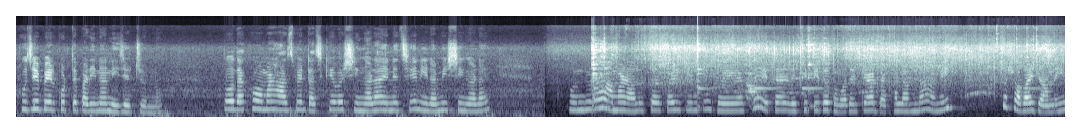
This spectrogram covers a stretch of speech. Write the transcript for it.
খুঁজে বের করতে পারি না নিজের জন্য। তো দেখো, আমার হাজব্যান্ড আজকে আবার সিঙ্গারা এনেছে, নিরামিষ সিঙ্গারায়। বন্ধুরা, আমার আলুর তরকারি কিন্তু হয়ে গেছে। এটার রেসিপি তো তোমাদেরকে আর দেখালাম না আমি। তো সবাই জানেই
